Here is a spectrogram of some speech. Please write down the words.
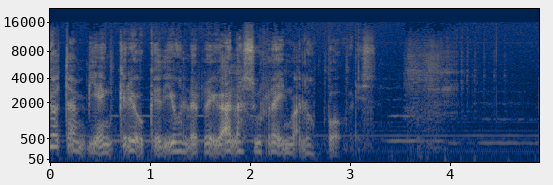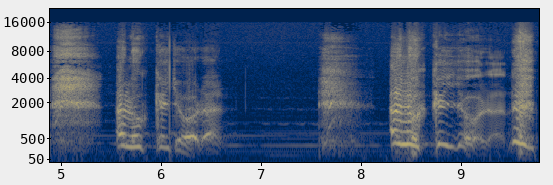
Yo también creo que Dios le regala su reino a los pobres. A los que lloran. A los que lloran.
